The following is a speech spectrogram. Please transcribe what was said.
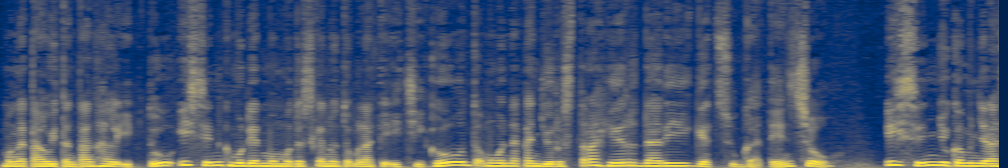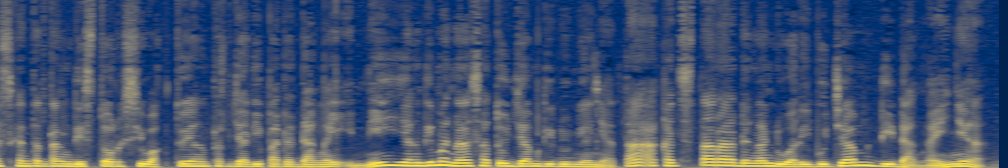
Mengetahui tentang hal itu, Ishin kemudian memutuskan untuk melatih Ichigo untuk menggunakan jurus terakhir dari Getsuga Tensho. Isin juga menjelaskan tentang distorsi waktu yang terjadi pada dangai ini yang di mana satu jam di dunia nyata akan setara dengan 2000 jam di dangainya.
